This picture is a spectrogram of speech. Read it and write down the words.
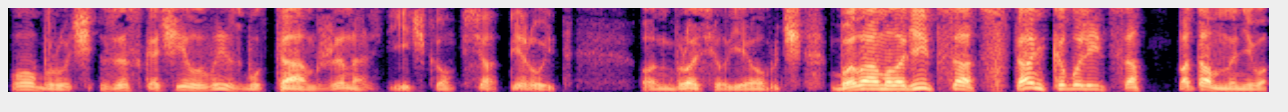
обруч, заскочил в избу, там жена с дичком, все, пирует. Он бросил ей обруч. Была молодица, стань кобылица. Потом на него.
